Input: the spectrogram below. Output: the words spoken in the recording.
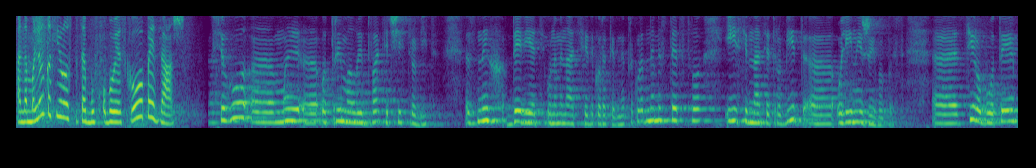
а на малюнках і розписах був обов'язково пейзаж. Всього е, ми е, отримали 26 робіт. З них 9 у номінації декоративне прикладне мистецтво і 17 робіт е, олійний живопис. Ці роботи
